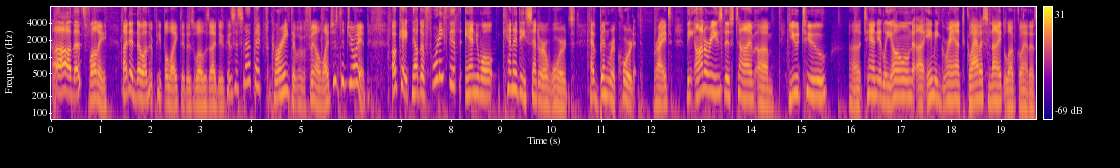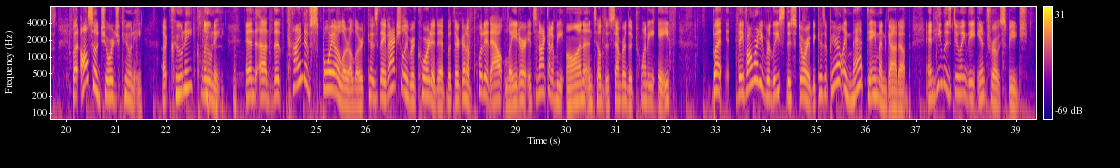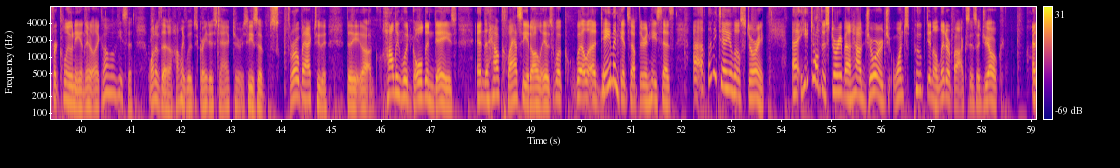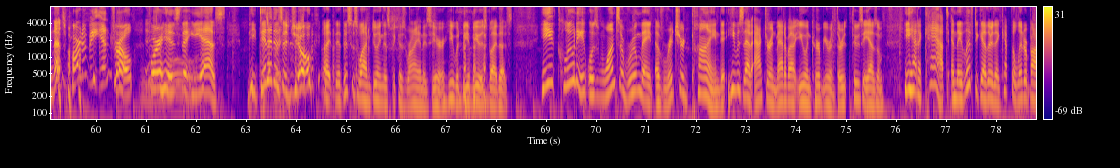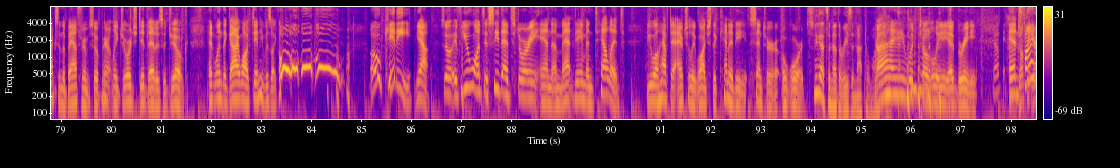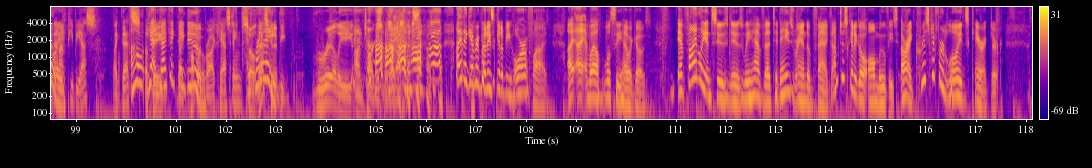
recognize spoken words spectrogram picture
Oh, that's funny. I didn't know other people liked it as well as I do because it's not that great of a film. I just enjoy it. Okay, now the 45th annual Kennedy Center Awards have been recorded, right? The honorees this time, um, U2, uh, Tania León, uh, Amy Grant, Gladys Knight, love Gladys, but also George Cooney. Uh, Cooney? Clooney. and uh, the kind of spoiler alert, because they've actually recorded it, but they're going to put it out later. It's not going to be on until December the 28th. But they've already released this story because apparently Matt Damon got up and he was doing the intro speech for Clooney, and they're like, "Oh, he's the one of the Hollywood's greatest actors. He's a throwback to the the uh, Hollywood golden days and how classy it all is." Well, well, uh, Damon gets up there and he says, uh, "Let me tell you a little story." Uh, he told the story about how George once pooped in a litter box as a joke. And that's part of the intro for his thing. Yes. He did it as a joke. This is why I'm doing this because Ryan is here. He would be abused by this. He Clooney was once a roommate of Richard Kind. He was that actor in Mad About You and Curb Your Enthusiasm. He had a cat, and they lived together. They kept the litter box in the bathroom, so apparently George did that as a joke. And when the guy walked in, he was like, "Oh, ho, ho, ho. oh, kitty!" Yeah. So if you want to see that story and uh, Matt Damon tell it, you will have to actually watch the Kennedy Center Awards. I think that's another reason not to watch. it. I would totally agree. And Don't finally, they air that on PBS? Like that's Oh, a yeah, big, I think they like, do. public broadcasting. So that's going to be really on target for that audience. I think everybody's going to be horrified. I, I well, we'll see how it goes. And finally, in Sue's news, we have uh, today's random fact. I'm just going to go all movies. All right, Christopher Lloyd's character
